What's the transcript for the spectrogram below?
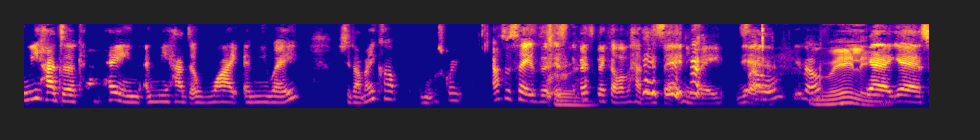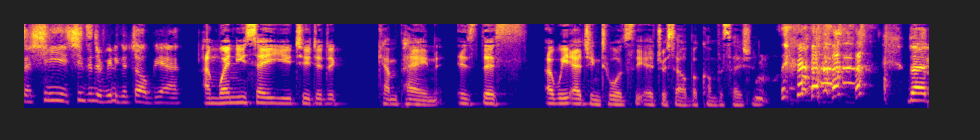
we had a campaign and we had a white MUA she did our makeup and it was great I have to say it's the, it's the best makeup I've had on set anyway. Yeah. so you know Really? yeah, yeah. So she she did a really good job. Yeah. And when you say you two did a campaign, is this are we edging towards the Idris Elba conversation? the that,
